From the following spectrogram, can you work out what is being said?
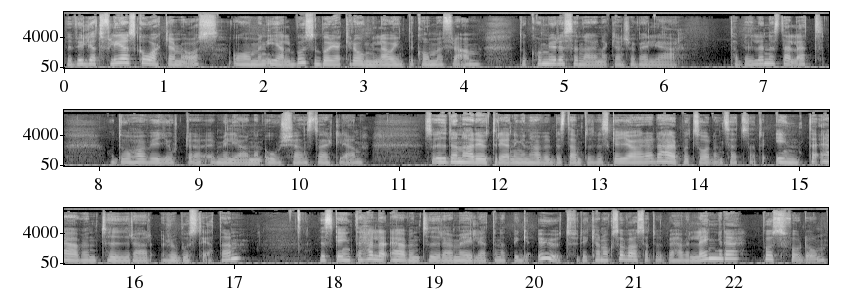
Vi vill ju att fler ska åka med oss och om en elbuss börjar krångla och inte kommer fram då kommer ju resenärerna kanske välja ta bilen istället. Och då har vi gjort eh, miljön en otjänst verkligen. Så i den här utredningen har vi bestämt att vi ska göra det här på ett sådant sätt så att vi inte äventyrar robustheten. Vi ska inte heller äventyra möjligheten att bygga ut för det kan också vara så att vi behöver längre bussfordon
